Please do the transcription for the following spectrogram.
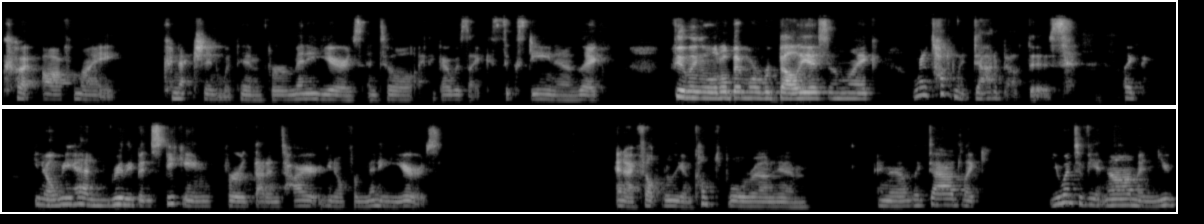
cut off my connection with him for many years until I think I was like 16 and I was like feeling a little bit more rebellious and like, I'm going to talk to my dad about this. Like, you know, we hadn't really been speaking for that entire, you know, for many years. And I felt really uncomfortable around him. And I was like, Dad, like, you went to Vietnam and you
